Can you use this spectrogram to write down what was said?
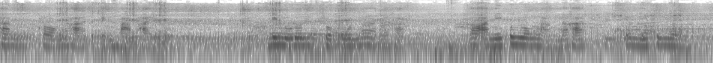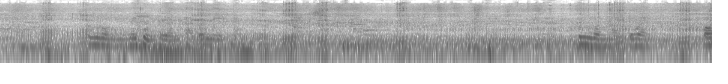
ข้างคลองนะคะจะเป็นป่าไผ่ดินอุดมสมบูรณ์มากเลยค่ะก็อันนี้เพิ่งลงหลังนะคะต้นนี้เพิ่งลงเพิ่งลงไม่ถึงเดือนค่ะต้นนี้เพิ่งลงใหม่ด้วย ก็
